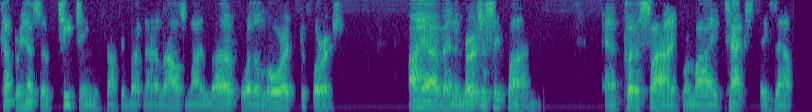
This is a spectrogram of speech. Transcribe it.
comprehensive teaching, Dr. Buckner, allows my love for the Lord to flourish. I have an emergency fund and put aside for my tax exempt.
